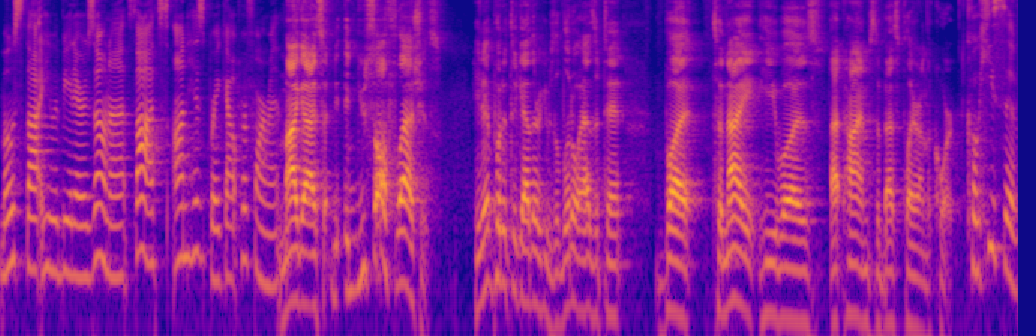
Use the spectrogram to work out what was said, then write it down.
most thought he would be at Arizona. Thoughts on his breakout performance? My guys, you saw flashes. He didn't put it together. He was a little hesitant, but tonight he was at times the best player on the court. Cohesive.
